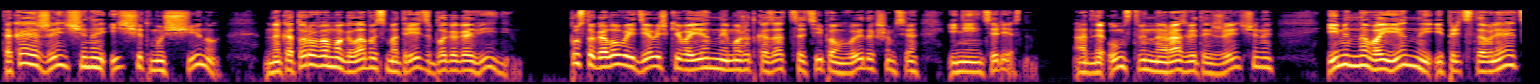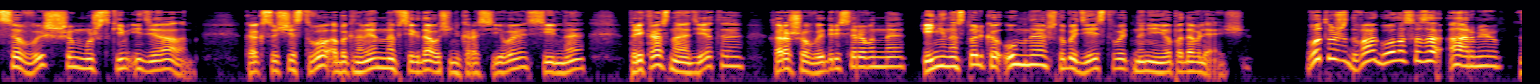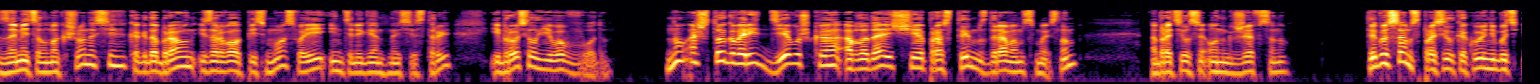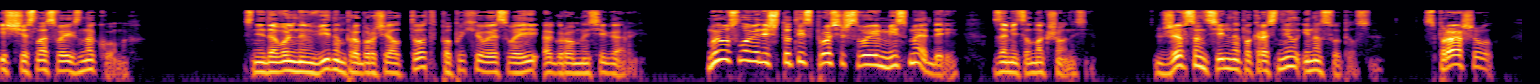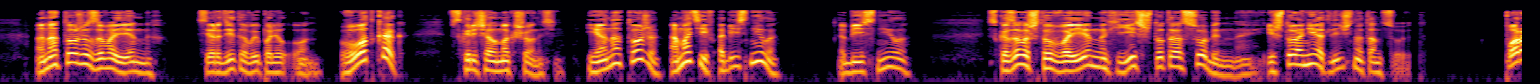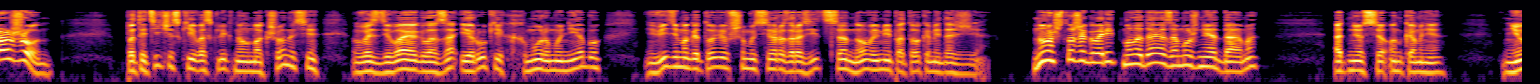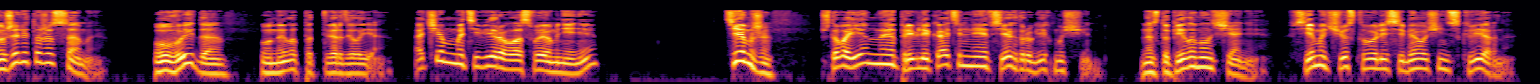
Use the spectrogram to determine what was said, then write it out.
Такая женщина ищет мужчину, на которого могла бы смотреть с благоговением. Пустоголовой девочке военной может казаться типом выдохшимся и неинтересным. А для умственно развитой женщины именно военный и представляется высшим мужским идеалом, как существо обыкновенно всегда очень красивое, сильное, прекрасно одетая, хорошо выдрессированная и не настолько умная, чтобы действовать на нее подавляюще. «Вот уж два голоса за армию», — заметил Макшонаси, когда Браун изорвал письмо своей интеллигентной сестры и бросил его в воду. «Ну а что говорит девушка, обладающая простым здравым смыслом?» — обратился он к Джеффсону. «Ты бы сам спросил какую-нибудь из числа своих знакомых. С недовольным видом пробурчал тот, попыхивая своей огромной сигарой. «Мы условились, что ты спросишь свою мисс Мэдбери», — заметил Макшонаси. Джеффсон сильно покраснел и насупился. «Спрашивал. Она тоже за военных», — сердито выпалил он. «Вот как?» — вскричал Макшонаси. «И она тоже? А мотив объяснила?» «Объяснила. Сказала, что в военных есть что-то особенное, и что они отлично танцуют». «Поражен!» Патетически воскликнул Макшонаси, воздевая глаза и руки к хмурому небу, видимо, готовившемуся разразиться новыми потоками дождя. «Ну а что же говорит молодая замужняя дама?» — отнесся он ко мне. «Неужели то же самое?» «Увы, да», — уныло подтвердил я. «А чем мотивировала свое мнение?» «Тем же, что военные привлекательнее всех других мужчин». Наступило молчание. Все мы чувствовали себя очень скверно.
